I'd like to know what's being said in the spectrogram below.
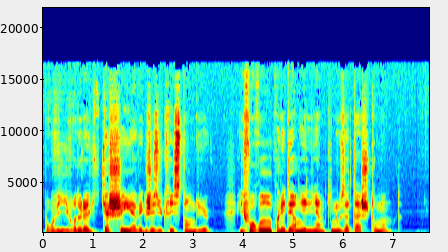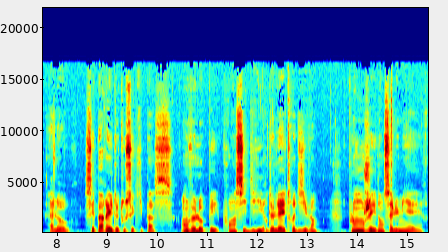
Pour vivre de la vie cachée avec Jésus-Christ en Dieu, il faut rompre les derniers liens qui nous attachent au monde. Alors, séparé de tout ce qui passe, enveloppé, pour ainsi dire, de l'être divin, plongé dans sa lumière,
